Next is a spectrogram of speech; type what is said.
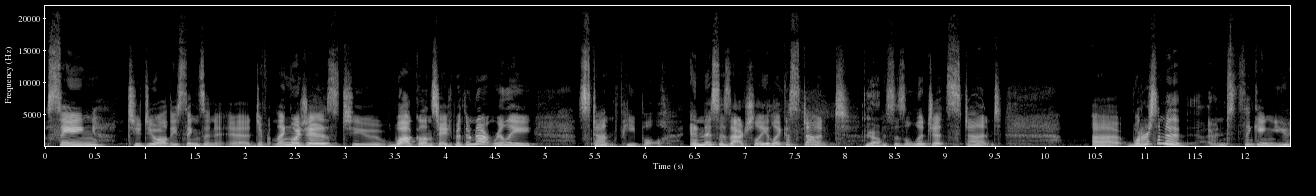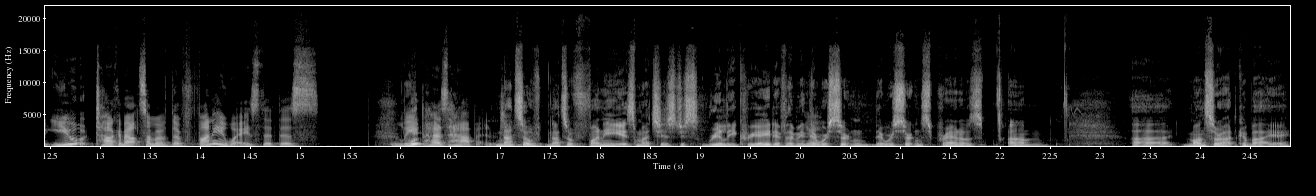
sing, to do all these things in uh, different languages, to walk on stage, but they're not really stunt people. And this is actually like a stunt. Yeah. This is a legit stunt. Uh, what are some of the? I'm just thinking. You you talk about some of the funny ways that this leap has happened. Not so not so funny as much as just really creative. I mean, there were certain there were certain sopranos. Um, uh, Montserrat Caballé,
